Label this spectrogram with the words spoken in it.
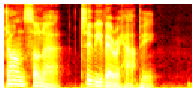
John Sonner, To Be Very Happy.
